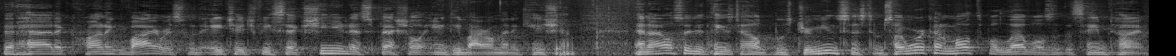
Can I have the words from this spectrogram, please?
that had a chronic virus with HHV6. She needed a special antiviral medication. Yeah. And I also did things to help boost your immune system. So I work on multiple levels at the same time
